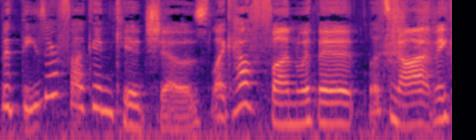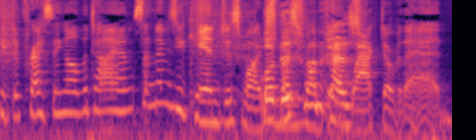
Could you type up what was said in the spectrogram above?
but these are fucking kids shows. Like, have fun with it. Let's not make it depressing all the time. Sometimes you can just watch Well, this one get has- whacked over the head.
